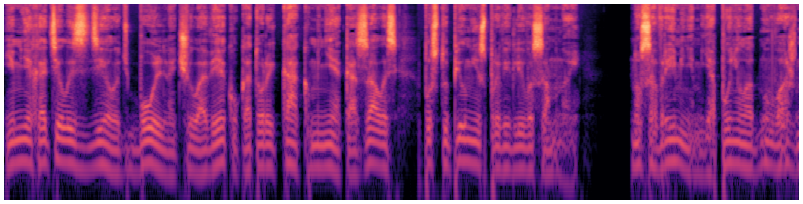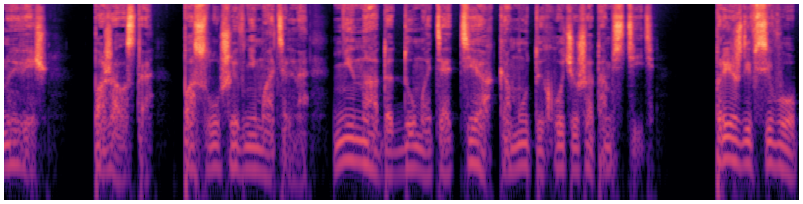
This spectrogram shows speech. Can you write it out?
и мне хотелось сделать больно человеку, который, как мне казалось, поступил несправедливо со мной. Но со временем я понял одну важную вещь. Пожалуйста, Послушай внимательно. Не надо думать о тех, кому ты хочешь отомстить. Прежде всего,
